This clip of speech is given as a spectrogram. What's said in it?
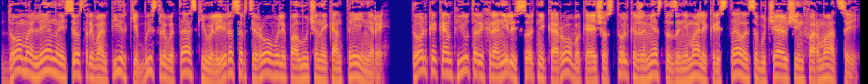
Дома Лена и сестры-вампирки быстро вытаскивали и рассортировывали полученные контейнеры. Только компьютеры хранились сотни коробок, а еще столько же места занимали кристаллы с обучающей информацией.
